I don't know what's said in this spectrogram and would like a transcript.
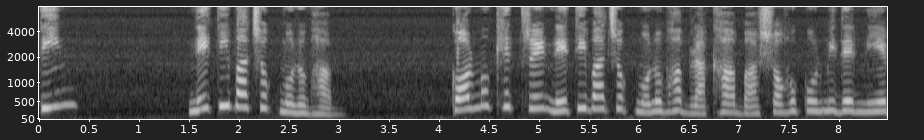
তিন, নেতিবাচক মনোভাব। কর্মক্ষেত্রে নেতিবাচক মনোভাব রাখা বা সহকর্মীদের নিয়ে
